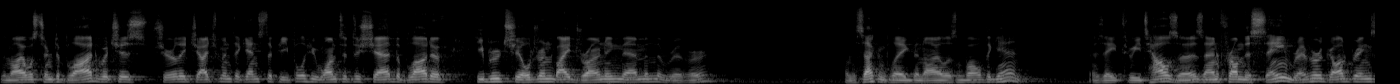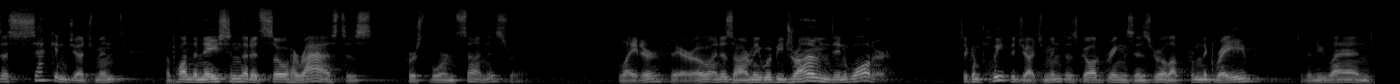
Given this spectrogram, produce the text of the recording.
the Nile was turned to blood, which is surely judgment against the people who wanted to shed the blood of Hebrew children by drowning them in the river. And the second plague, the Nile is involved again, as 8 3 tells us. And from the same river, God brings a second judgment upon the nation that had so harassed his firstborn son, Israel. Later, Pharaoh and his army would be drowned in water to complete the judgment as God brings Israel up from the grave to the new land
